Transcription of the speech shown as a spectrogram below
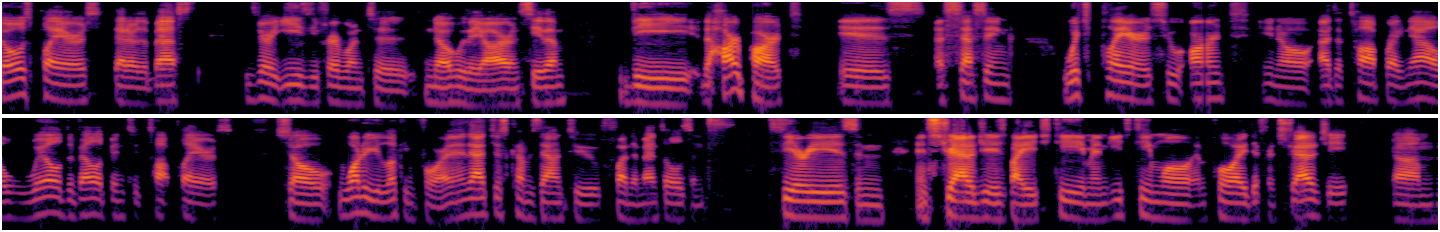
those players that are the best. It's very easy for everyone to know who they are and see them. The the hard part is assessing which players who aren't, you know, at the top right now will develop into top players. So, what are you looking for? And that just comes down to fundamentals and theories and and strategies by each team, and each team will employ different strategy. Um,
